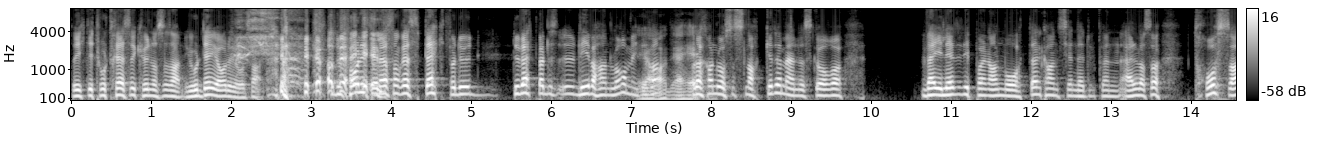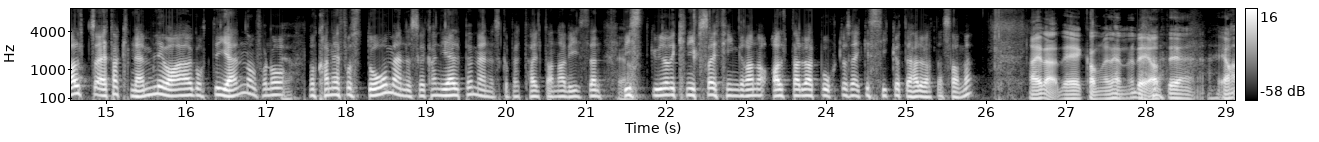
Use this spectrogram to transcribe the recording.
Så gikk det to-tre sekunder, og så sa han jo, det gjør du jo. sa han. ja, du får litt mer sånn respekt, for du, du vet hva livet handler om. ikke ja, sant? Og Da kan du også snakke til mennesker og veilede dem på en annen måte enn kanskje enn du kan ellers. Så tross alt så er jeg takknemlig hva jeg har gått igjennom. For nå, ja. nå, kan jeg forstå mennesker, jeg kan hjelpe mennesker på et helt annet vis enn hvis Gud hadde knipsa i fingrene og alt hadde vært borte. Så er jeg ikke sikkert det hadde vært det samme. Nei da, det kan vel hende, det. at det, ja,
